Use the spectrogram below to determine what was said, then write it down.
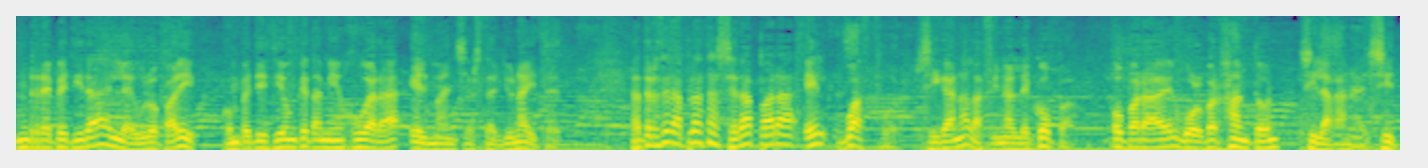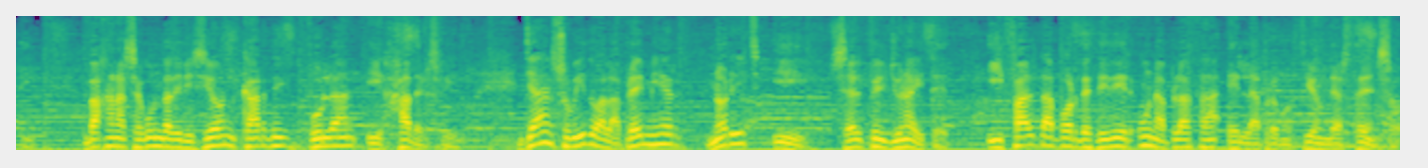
repetirá en la Europa League, competición que también jugará el Manchester United. La tercera plaza será para el Watford, si gana la final de Copa, o para el Wolverhampton, si la gana el City. Bajan a segunda división Cardiff, Fulham y Huddersfield. Ya han subido a la Premier Norwich y Sheffield United, y falta por decidir una plaza en la promoción de ascenso.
